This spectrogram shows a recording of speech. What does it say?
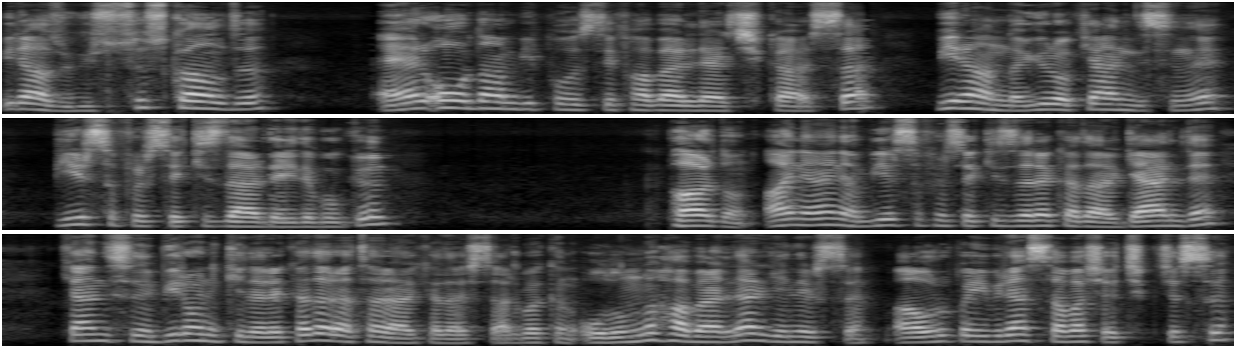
biraz güçsüz kaldı. Eğer oradan bir pozitif haberler çıkarsa bir anda Euro kendisini 1.08'lerdeydi bugün. Pardon. Aynen aynen 1.08'lere kadar geldi. Kendisini 1.12'lere kadar atar arkadaşlar. Bakın olumlu haberler gelirse. Avrupa'yı biraz savaş açıkçası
